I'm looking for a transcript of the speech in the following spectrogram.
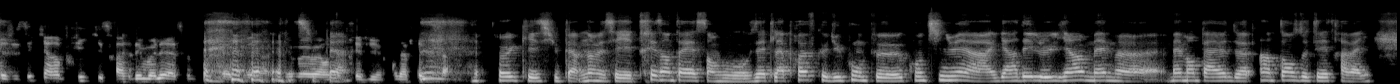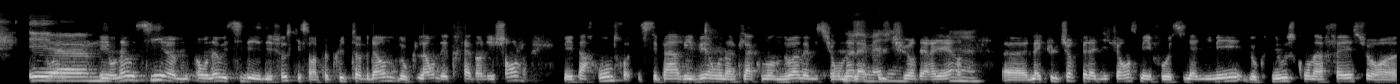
mais je sais qu'il y a un prix qui sera démolé la semaine prochaine. on, a prévu, on a prévu ça. Ok, super. Non, mais c'est très intéressant. Vous, êtes la preuve que du coup, on peut continuer à garder le lien même, euh, même en période intense de télétravail. Et, euh, Et on a aussi, on a aussi des, des, choses qui sont un peu plus top-down. Donc là, on est très dans l'échange. Mais par contre, c'est pas arrivé en un claquement de doigts, même si on a la culture derrière. Mm. Euh, la culture fait la différence, mais il faut aussi l'animer. Donc nous, ce qu'on a fait sur euh,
